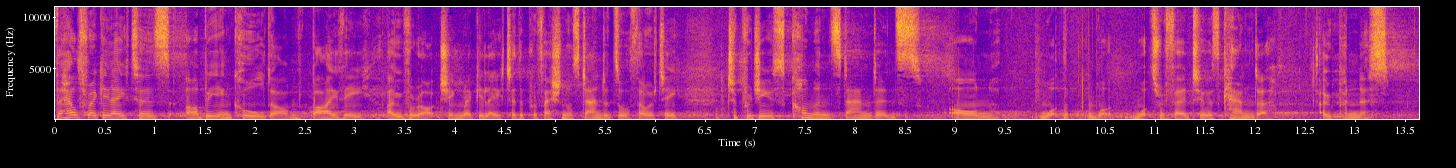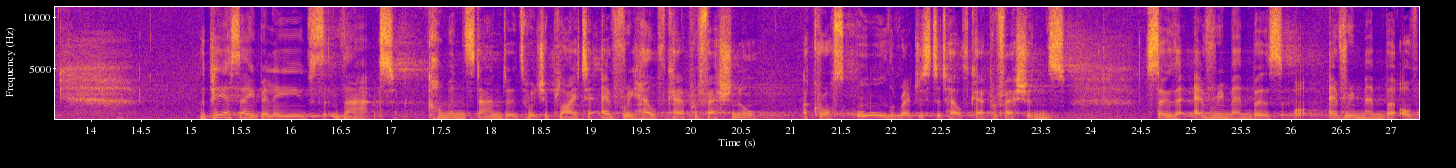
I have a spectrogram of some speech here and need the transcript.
The health regulators are being called on by the overarching regulator, the Professional Standards Authority, to produce common standards on what the, what, what's referred to as candour, openness. The PSA believes that common standards which apply to every healthcare professional across all the registered healthcare professions so that every, members, every member of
